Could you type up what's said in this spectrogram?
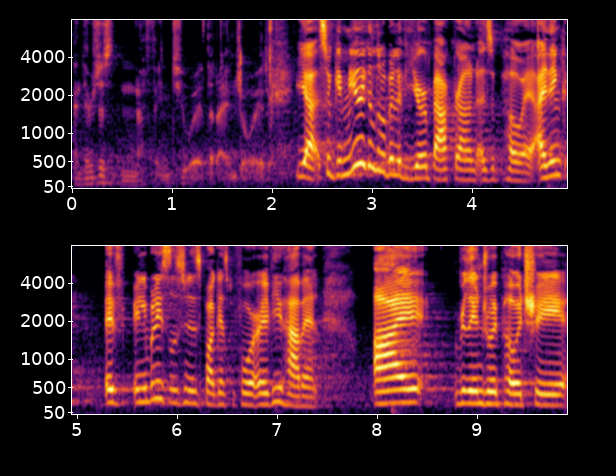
and there's just nothing to it that I enjoyed. Yeah, so give me like a little bit of your background as a poet. I think if anybody's listened to this podcast before, or if you haven't, I really enjoy poetry.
